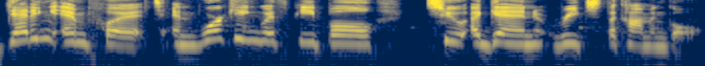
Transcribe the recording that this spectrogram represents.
getting input and working with people to again reach the common goal.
